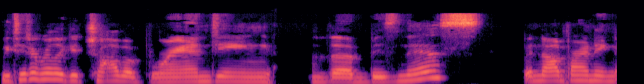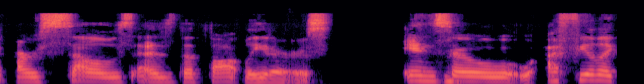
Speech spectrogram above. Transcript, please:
we did a really good job of branding the business, but not branding ourselves as the thought leaders. And hmm. so I feel like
